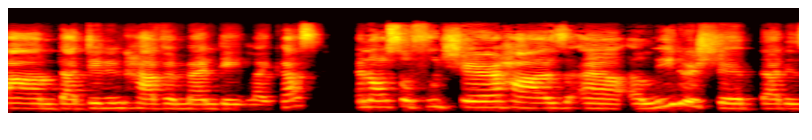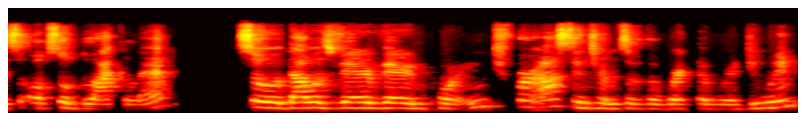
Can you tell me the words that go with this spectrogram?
um, that didn't have a mandate like us. And also, FoodShare has a, a leadership that is also Black led. So that was very, very important for us in terms of the work that we're doing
